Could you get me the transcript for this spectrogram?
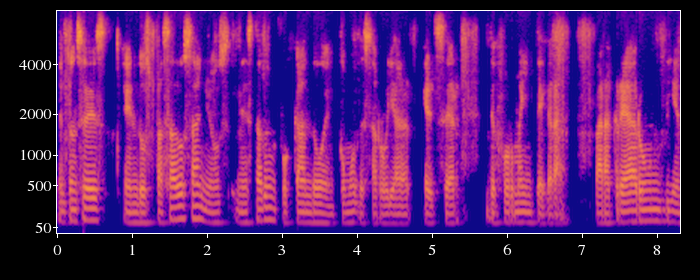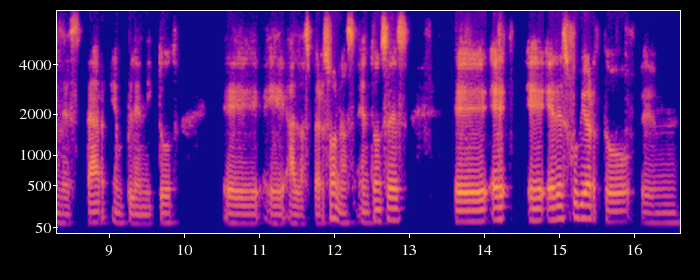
Entonces, en los pasados años me he estado enfocando en cómo desarrollar el ser de forma integral para crear un bienestar en plenitud eh, eh, a las personas. Entonces, he, descubierto, em,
